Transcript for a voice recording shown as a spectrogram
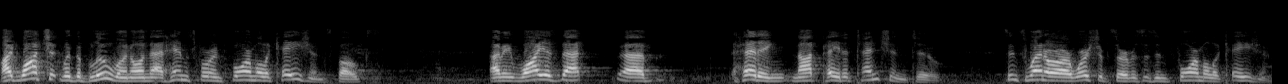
I'd watch it with the blue one on that hymns for informal occasions, folks. I mean, why is that uh, heading not paid attention to? Since when are our worship services informal occasions?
